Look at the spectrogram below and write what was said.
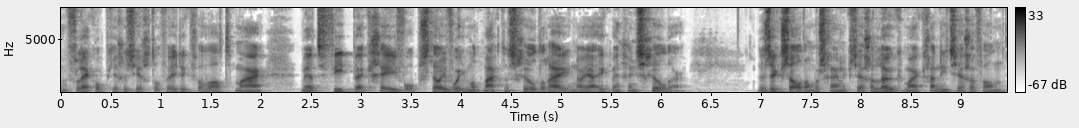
een vlek op je gezicht of weet ik veel wat, maar met feedback geven op, stel je voor iemand maakt een schilderij. Nou ja, ik ben geen schilder. Dus ik zal dan waarschijnlijk zeggen leuk, maar ik ga niet zeggen van,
